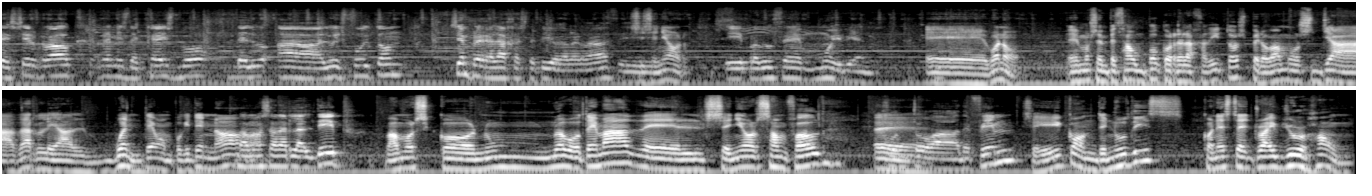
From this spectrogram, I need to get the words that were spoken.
Este Sir Rock, remix de Casebo, de Lu- a Luis Fulton. Siempre relaja este tío, la verdad. Y, Sí, señor. Y produce muy bien. Eh, bueno, hemos empezado un poco relajaditos, pero vamos ya a darle al buen tema un poquitín, ¿no? Vamos a darle al deep. Vamos con un nuevo tema del señor Sanfeld. eh, junto a The Film. Sí, con The Nudies, con este Drive Your Home.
